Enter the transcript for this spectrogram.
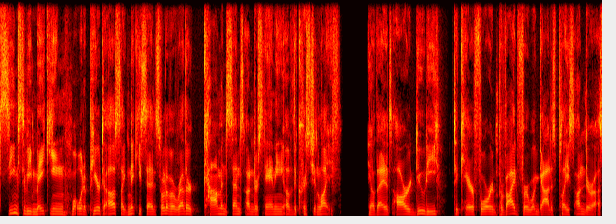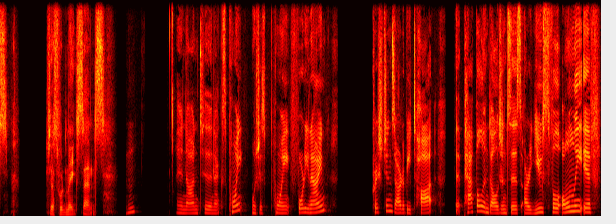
seems to be making what would appear to us, like Nikki said, sort of a rather common sense understanding of the Christian life. You know, that it's our duty to care for and provide for what God has placed under us. Just would make sense. Mm-hmm. And on to the next point, which is point 49. Christians are to be taught that papal indulgences are useful only if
